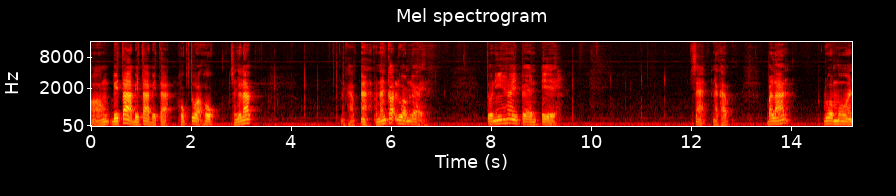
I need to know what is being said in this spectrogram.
องเบต้าเบต้าเบต้าหกตัวหกสัญลักษณ์ นะครับอะเพราะนั้นก็รวมเลย ตัวนี้ให้เป็น A Z นะครับ บาลานซ์รวมมวล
